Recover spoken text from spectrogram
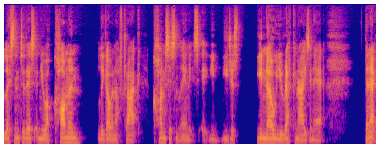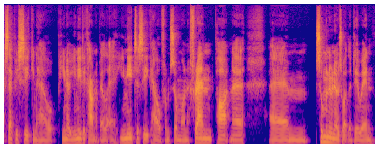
listening to this and you are commonly going off track consistently and it's, you, you just, you know, you're recognizing it. The next step is seeking help. You know, you need accountability. You need to seek help from someone, a friend, partner, um, someone who knows what they're doing,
